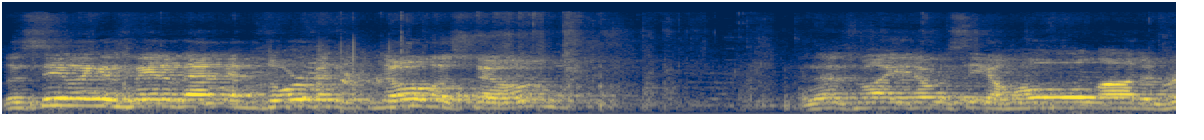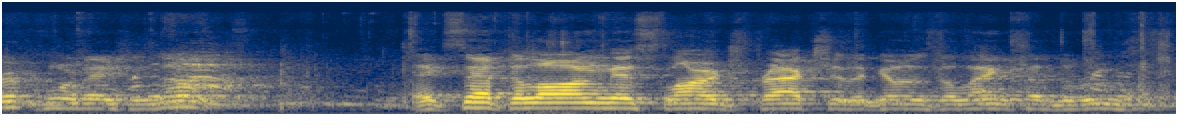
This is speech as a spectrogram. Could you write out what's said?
The ceiling is made of that absorbent Nola stone, and that's why you don't see a whole lot of drip formations on it, except along this large fracture that goes the length of the roof.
